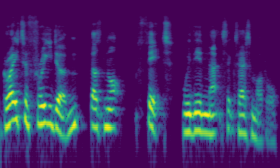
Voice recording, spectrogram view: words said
greater freedom does not fit within that success model.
